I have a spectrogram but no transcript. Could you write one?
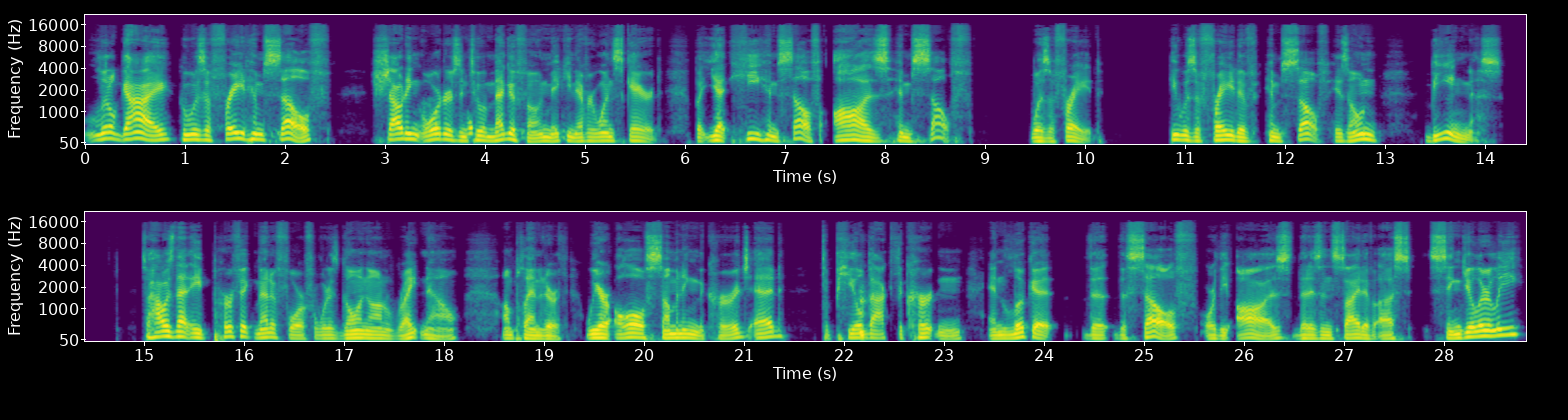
little guy who was afraid himself, shouting orders into a megaphone, making everyone scared. But yet he himself, Oz himself, was afraid. He was afraid of himself, his own beingness. So, how is that a perfect metaphor for what is going on right now on planet Earth? We are all summoning the courage, Ed, to peel mm. back the curtain and look at the the self or the Oz that is inside of us singularly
